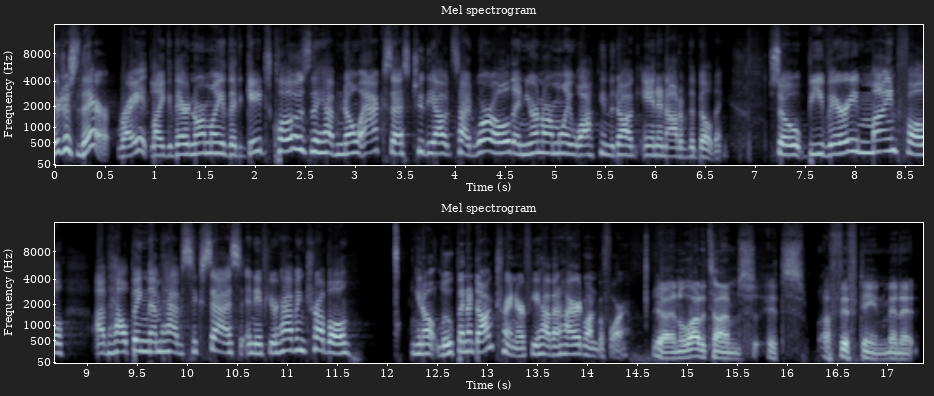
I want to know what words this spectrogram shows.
they're just there, right? Like they're normally the gates closed, they have no access to the outside world, and you're normally walking the dog in and out of the building. So be very mindful of helping them have success. And if you're having trouble, you know, loop in a dog trainer if you haven't hired one before. Yeah, and a lot of times it's a 15 minute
